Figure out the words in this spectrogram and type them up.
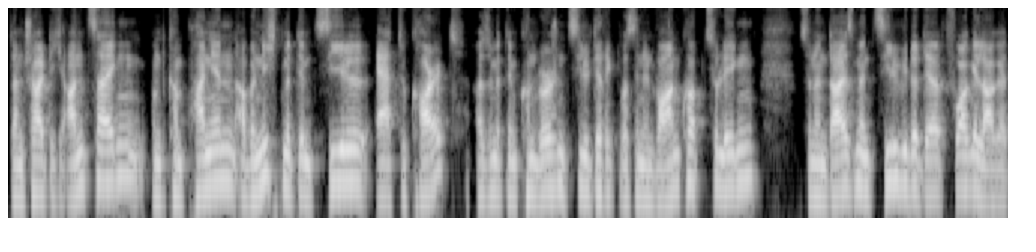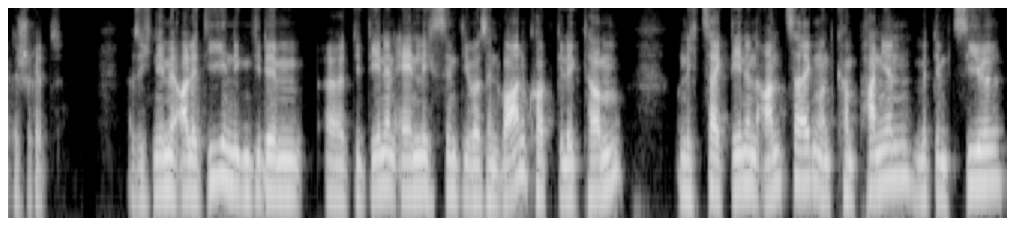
dann schalte ich Anzeigen und Kampagnen, aber nicht mit dem Ziel Add to Cart, also mit dem Conversion-Ziel direkt was in den Warenkorb zu legen, sondern da ist mein Ziel wieder der vorgelagerte Schritt. Also ich nehme alle diejenigen, die, dem, äh, die denen ähnlich sind, die was in den Warenkorb gelegt haben und ich zeige denen Anzeigen und Kampagnen mit dem Ziel,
